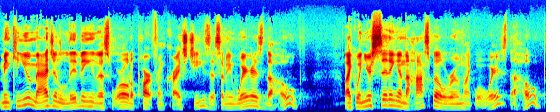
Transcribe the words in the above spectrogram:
I mean, can you imagine living in this world apart from Christ Jesus? I mean, where is the hope? Like when you're sitting in the hospital room, like, well, where's the hope?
